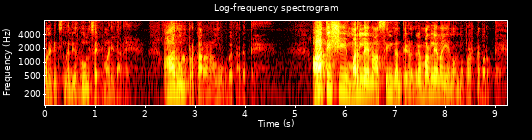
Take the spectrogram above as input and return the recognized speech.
ಪೊಲಿಟಿಕ್ಸ್ನಲ್ಲಿ ರೂಲ್ ಸೆಟ್ ಮಾಡಿದ್ದಾರೆ. ಆ ರೂಲ್ ಪ್ರಕಾರ ನಾವು ಹೋಗಬೇಕಾಗತ್ತೆ. ಆತಿಶಿ ಮರ್ಲೇನಾ ಸಿಂಗ್ ಅಂತ ಹೇಳಿದ್ರೆ ಮರ್ಲೇನಾ ಏನು ಅನ್ನೋ ಪ್ರಶ್ನೆ ಬರುತ್ತೆ.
